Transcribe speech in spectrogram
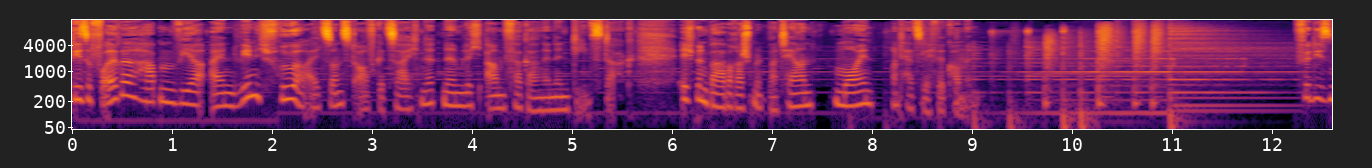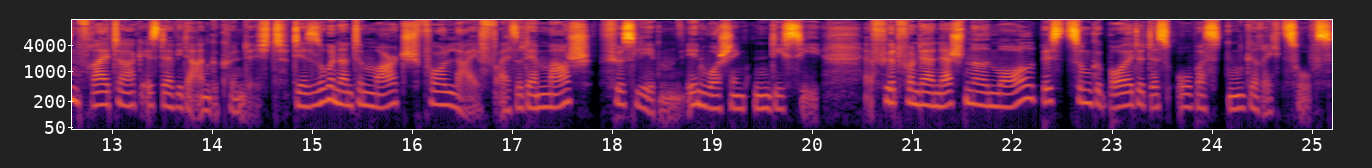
Diese Folge haben wir ein wenig früher als sonst aufgezeichnet, nämlich am vergangenen Dienstag. Ich bin Barbara Schmidt-Matern. Moin und herzlich willkommen. Für diesen Freitag ist er wieder angekündigt. Der sogenannte March for Life, also der Marsch fürs Leben in Washington, D.C. Er führt von der National Mall bis zum Gebäude des obersten Gerichtshofs.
